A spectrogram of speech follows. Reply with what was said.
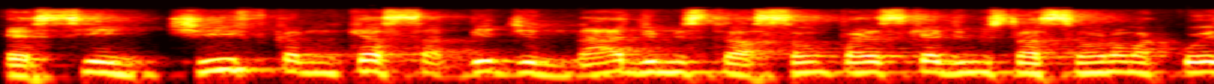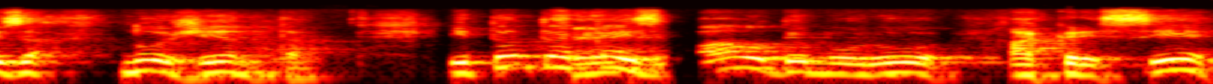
é, científica, não quer saber de nada administração, parece que a administração era uma coisa nojenta. E tanto é Sim. que a SBAL demorou a crescer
